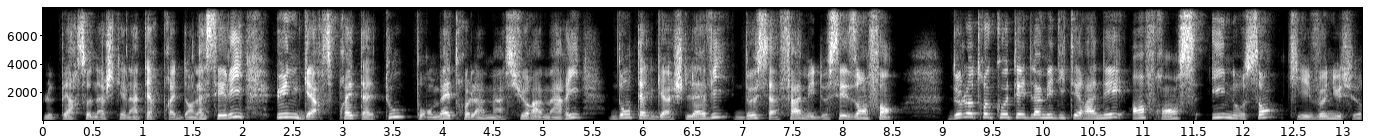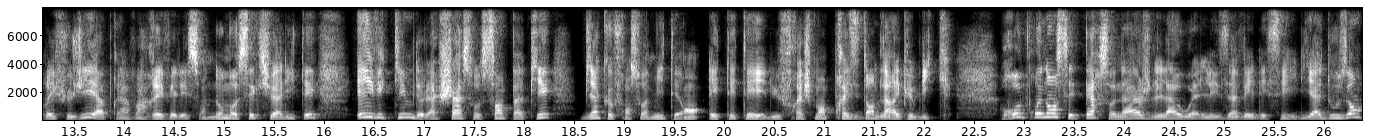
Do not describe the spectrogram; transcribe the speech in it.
le personnage qu'elle interprète dans la série, une garce prête à tout pour mettre la main sur un mari dont elle gâche la vie de sa femme et de ses enfants. De l'autre côté de la Méditerranée, en France, Innocent, qui est venu se réfugier après avoir révélé son homosexualité, est victime de la chasse aux sans-papiers, bien que François Mitterrand ait été élu fraîchement président de la République. Reprenant ces personnages là où elle les avait laissés il y a 12 ans,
